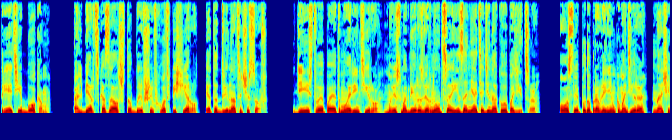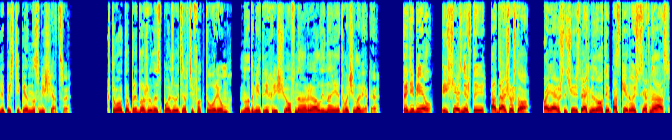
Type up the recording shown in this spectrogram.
третьи — боком. Альберт сказал, что бывший вход в пещеру — это 12 часов. Действуя по этому ориентиру, мы смогли развернуться и занять одинаковую позицию. После, под управлением командира, начали постепенно смещаться. Кто-то предложил использовать артефакториум, но Дмитрий Хрящев наорал и на этого человека. «Ты дебил? Исчезнешь ты, а дальше что? Появишься через пять минут и поскидываешь всех нас!»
